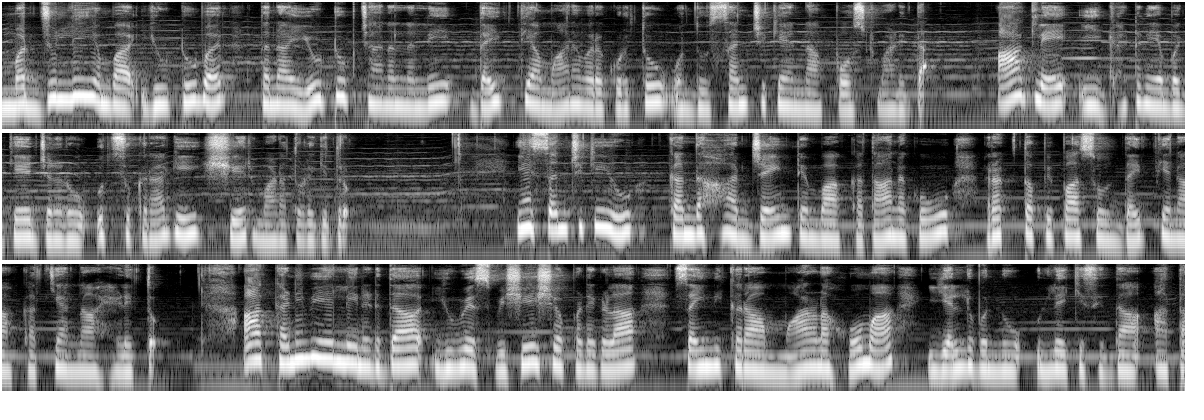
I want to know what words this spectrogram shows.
ಮರ್ಜುಲ್ಲಿ ಎಂಬ ಯೂಟ್ಯೂಬರ್ ತನ್ನ ಯೂಟ್ಯೂಬ್ ಚಾನೆಲ್ನಲ್ಲಿ ದೈತ್ಯ ಮಾನವರ ಕುರಿತು ಒಂದು ಸಂಚಿಕೆಯನ್ನ ಪೋಸ್ಟ್ ಮಾಡಿದ್ದ. ಆಗಲೇ ಈ ಘಟನೆಯ ಬಗ್ಗೆ ಜನರು ಉತ್ಸುಕರಾಗಿ ಶೇರ್ ಮಾಡತೊಡಗಿದ್ರು. ಈ ಸಂಚಿಕೆಯು ಕಂದಹಾರ್ ಜೈಂಟ್ ಎಂಬ ಕಥಾನಕವು ರಕ್ತ ಪಿಪಾಸು ದೈತ್ಯನ ಕಥೆಯನ್ನ ಹೇಳಿತ್ತು. ಆ ಕಣಿವೆಯಲ್ಲಿ ನಡೆದ ಯುಎಸ್ ವಿಶೇಷ ಪಡೆಗಳ ಸೈನಿಕರ ಮಾರಣ ಹೋಮ ಎಲ್ಲವನ್ನೂ ಉಲ್ಲೇಖಿಸಿದ್ದ ಆತ.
